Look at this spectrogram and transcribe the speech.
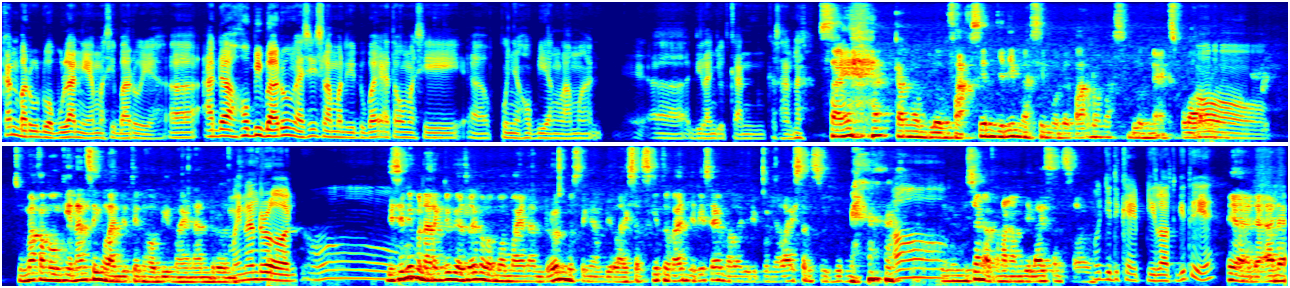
kan baru dua bulan ya masih baru ya. Uh, ada hobi baru nggak sih selama di Dubai atau masih uh, punya hobi yang lama uh, dilanjutkan ke sana? Saya karena belum vaksin jadi masih mode parno mas. Belum nge-explore. Oh cuma kemungkinan sih ngelanjutin hobi mainan drone. Mainan drone. Oh. Di sini menarik juga saya kalau mau mainan drone mesti ngambil license gitu kan jadi saya malah jadi punya license ujungnya. Oh. Di Indonesia nggak pernah ngambil license soalnya. oh jadi kayak pilot gitu ya? Iya ada ada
